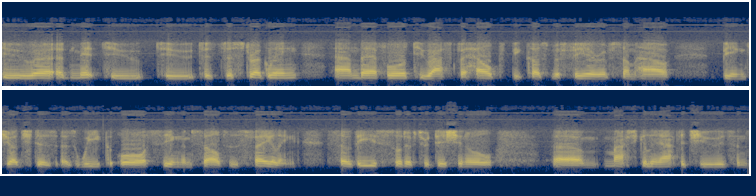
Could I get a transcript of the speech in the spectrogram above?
to uh, admit to, to, to, to struggling and therefore to ask for help because of a fear of somehow being judged as, as weak or seeing themselves as failing. So these sort of traditional um, masculine attitudes and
